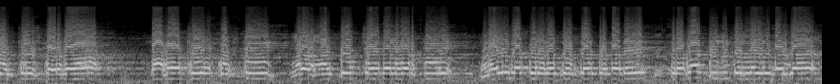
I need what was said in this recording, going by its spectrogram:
कुस्ती स्पर्धा? महाखेळ कुस्ती या युट्यूब चॅनल वरती लाईव्ह दाखवली जाते त्याप्रमाणे प्रभात डिजिटल लाईव्ह मैदान.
